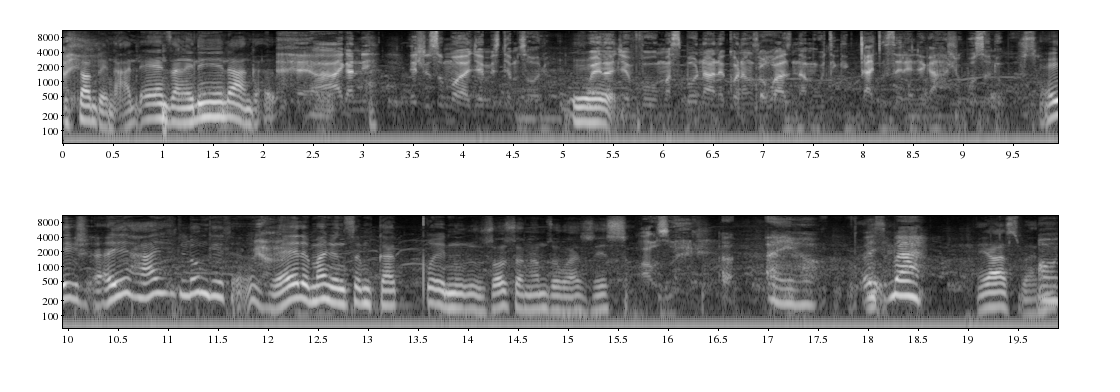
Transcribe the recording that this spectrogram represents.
mhlawumbe ngalenza ngelinye ilanga Eh hayi kanti ehlisa umoya nje Mr Mzolo. Eh. Wena nje vuma sibonane khona ngizokwazi nami ukuthi ngikucacisele nje kahle ubuso nobuso. Hey hayi hayi kulungile vele manje ngisemgaqweni uzozwa ngamzokwazisa Awuzweke. Ayibo. Esiba yazi bani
